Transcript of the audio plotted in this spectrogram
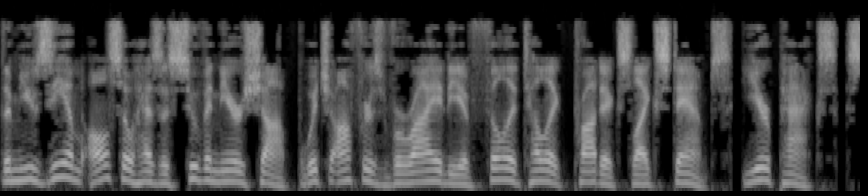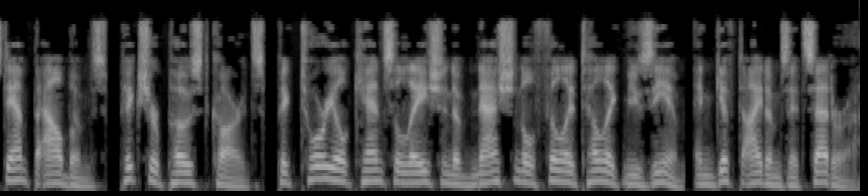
The museum also has a souvenir shop which offers variety of philatelic products like stamps, year packs, stamp albums, picture postcards, pictorial cancellation of National Philatelic Museum, and gift items etc.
